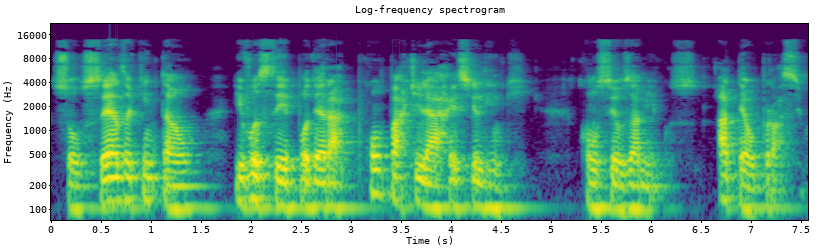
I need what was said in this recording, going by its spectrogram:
Sou César Quintão e você poderá compartilhar este link com seus amigos. Até o próximo.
